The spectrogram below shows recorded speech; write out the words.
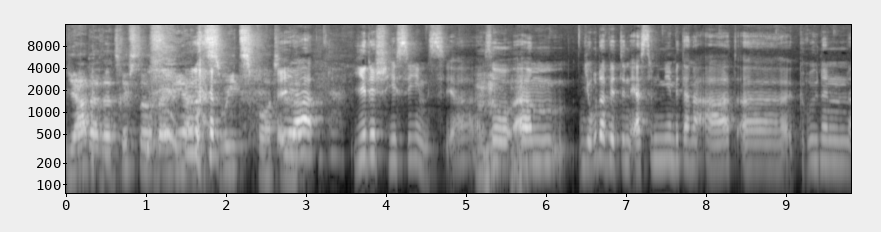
Ja, da, da triffst du bei mir einen Sweet Spot. Ja, Jiddisch he seems. Ja. Also Mhm, ähm, Yoda wird in erster Linie mit einer Art äh, grünen äh,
